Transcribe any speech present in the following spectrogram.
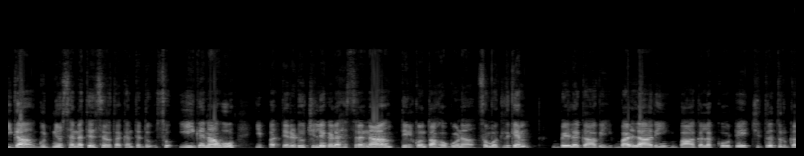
ಈಗ ಗುಡ್ ನ್ಯೂಸ್ ಅನ್ನ ತಿಳಿಸಿರ್ತಕ್ಕಂಥದ್ದು. ಸೊ ಈಗ ನಾವು ಇಪ್ಪತ್ತೆರಡು ಜಿಲ್ಲೆಗಳ ಹೆಸರನ್ನ ತಿಳ್ಕೊತಾ ಹೋಗೋಣ. ಸೊ ಮೊದಲಿಗೆ ಬೆಳಗಾವಿ, ಬಳ್ಳಾರಿ, ಬಾಗಲಕೋಟೆ, ಚಿತ್ರದುರ್ಗ,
